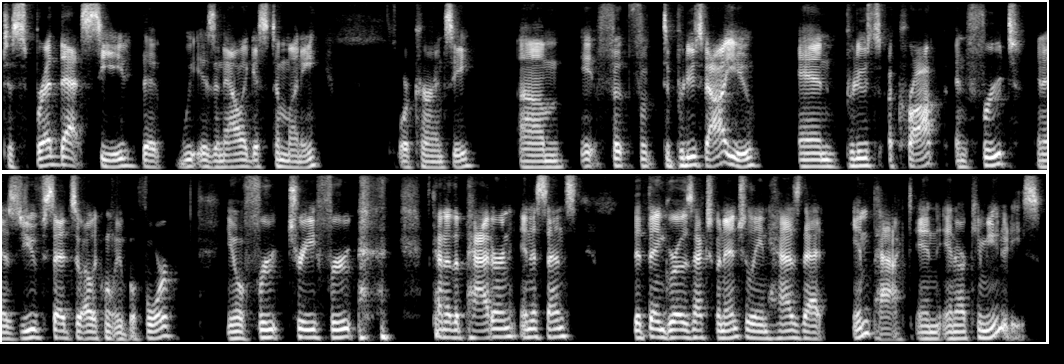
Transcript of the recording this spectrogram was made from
to spread that seed that we, is analogous to money or currency um, it, to produce value and produce a crop and fruit. And as you've said so eloquently before you know fruit tree fruit it's kind of the pattern in a sense that then grows exponentially and has that impact in in our communities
